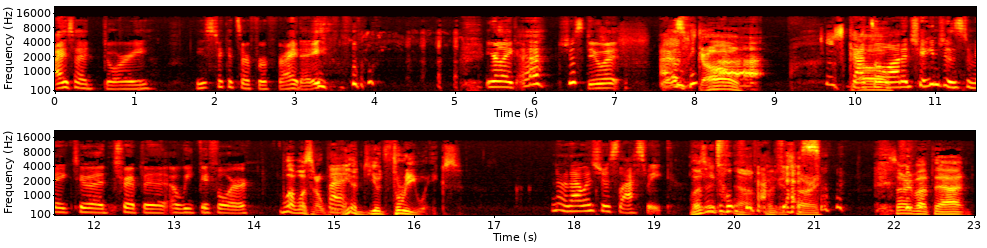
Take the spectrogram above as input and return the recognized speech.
I said, Dori, these tickets are for Friday. You're like, eh, just do it. I was like, go. "Ah." Just go. That's a lot of changes to make to a trip a, a week before. Well, it wasn't a week. But- You had, you had three weeks. No, that was just last week. Was You it? told me Oh, that, okay, yes. sorry. Sorry about that.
